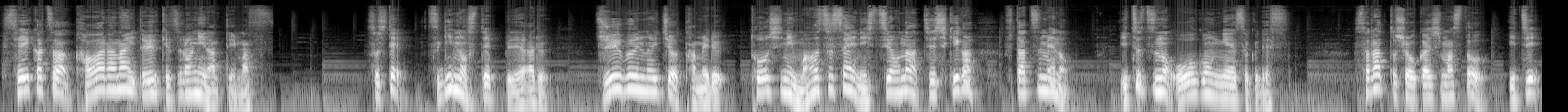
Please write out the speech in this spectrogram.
生活は変わらないという結論になっています。そして次のステップである10分の1を貯める投資に回す際に必要な知識が2つ目の5つの黄金原則です。さらっと紹介しますと、1、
